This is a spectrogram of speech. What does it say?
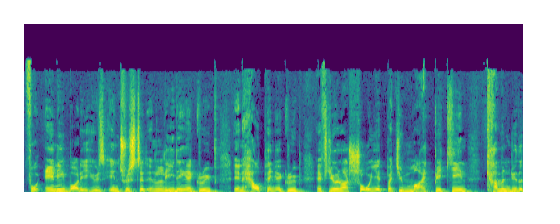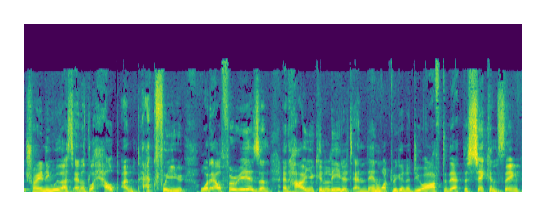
for anybody who's interested in leading a group, in helping a group. If you're not sure yet, but you might be keen, come and do the training with us, and it'll help unpack for you what Alpha is and, and how you can lead it. And then, what we're going to do after that, the second thing,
